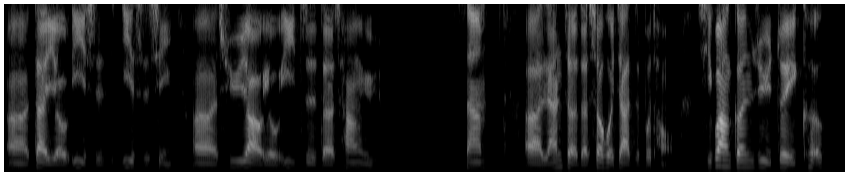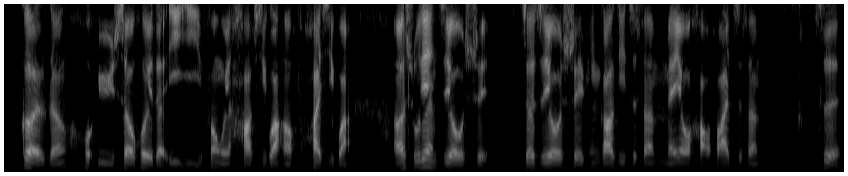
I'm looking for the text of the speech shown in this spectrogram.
呃，带有意识意识性，呃，需要有意志的参与。三，呃，两者的社会价值不同。习惯根据对个个人或与社会的意义，分为好习惯和坏习惯，而熟练只有水。则只有水平高低之分，没有好坏之分。四，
